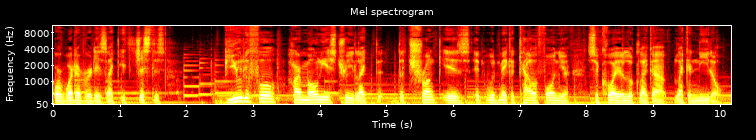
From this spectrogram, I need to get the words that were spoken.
or whatever it is. Like it's just this beautiful, harmonious tree. Like the, the trunk is, it would make a California sequoia look like a like a needle.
